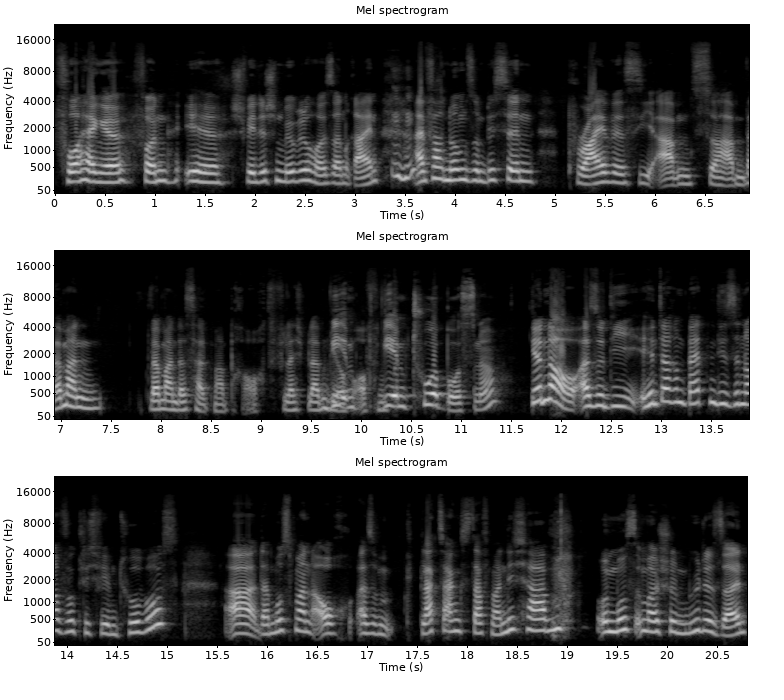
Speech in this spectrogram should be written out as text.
Vorhänge von äh, schwedischen Möbelhäusern rein. Mhm. Einfach nur um so ein bisschen Privacy abends zu haben, wenn man, wenn man das halt mal braucht. Vielleicht bleiben wie die auch im, offen. Wie im Tourbus, ne? Genau, also die hinteren Betten, die sind auch wirklich wie im Tourbus. Ah, da muss man auch, also Platzangst darf man nicht haben und muss immer schön müde sein,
